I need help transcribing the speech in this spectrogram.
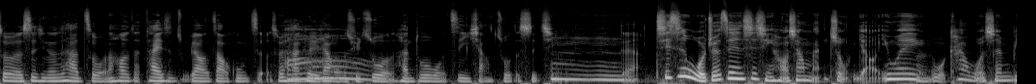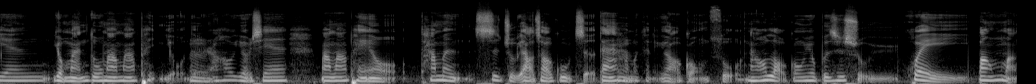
所有的事情都是他做，然后他他也是主要的照顾者，所以他可以让我去做很多我自己想做的事情。嗯。对啊，其实我觉得这件事情好像蛮重要，因为嗯。我看我身边有蛮多妈妈朋友的，嗯。然后有些妈妈朋友他们是主要照顾者，但是他们嗯可能又要工作，然后老公又不是属于会帮忙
